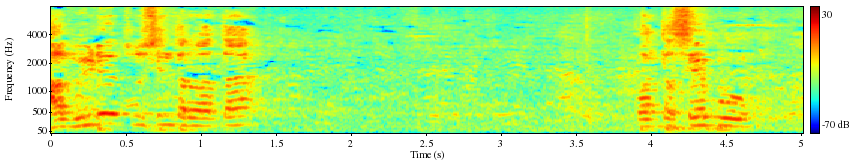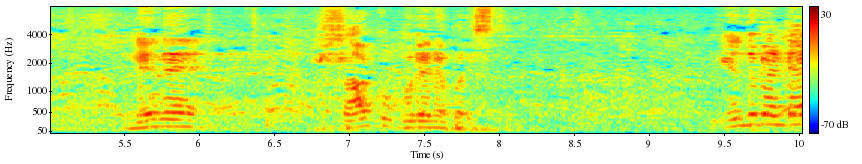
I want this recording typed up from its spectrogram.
ఆ వీడియో చూసిన తర్వాత కొంతసేపు నేనే షాక్ గురైన పరిస్థితి. ఎందుకంటే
